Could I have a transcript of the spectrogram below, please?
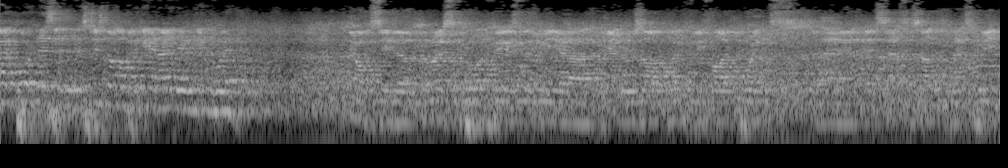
how important is it just all about getting out there and getting the win? Yeah, obviously the, the most important thing is that we uh, get the result, hopefully five points, and then it, it sets us up for next week.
